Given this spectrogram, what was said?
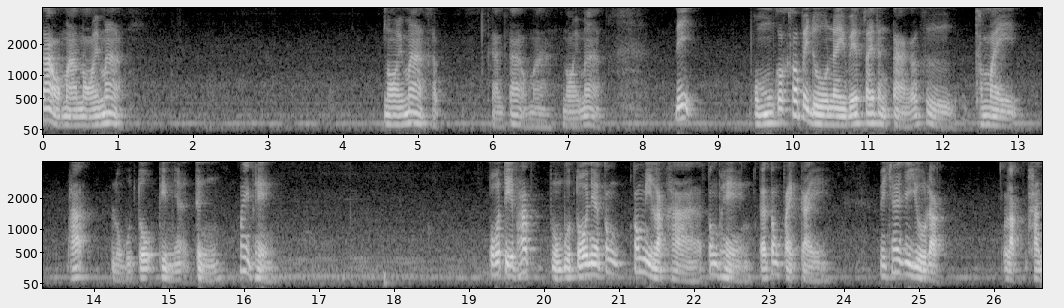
สร้างออกมาน้อยมาก น้อยมากครับ การสร้างออกมาน้อยมาก นี่ผมก็เข้าไปดูในเว็บไซต์ต่างๆ ก็คือทำไมพระหลวงปู่โตพิมพ์เนี้ยถึงไม่แพง ปกติพระหลวงปู่โตเนี่ยต้องต้องมีราคาต้องแพงแต่ต้องไปไกลไม่ใช่จะอยู่หลัก หลักพัน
